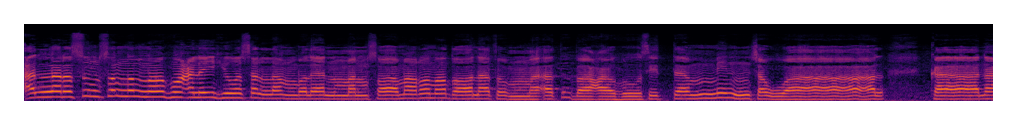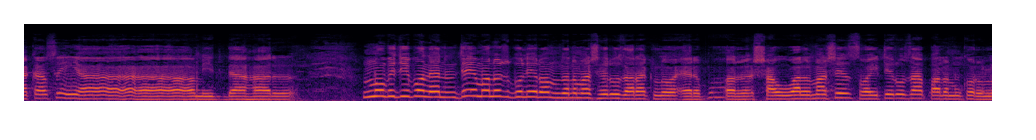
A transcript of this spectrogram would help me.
আল্লাহ রসুল সাল্লাল্লাহু আলাইহি ওয়াসাল্লাম বলেন, মান সামা রমাদানা থুম্মা আতবাআহু সিত্তাম মিন শাওয়াল, কানা কাসিয়ামিদ দাহর। নবীজি বলেন, যে মানুষগুলি রমজান মাসে রোজা রাখল, এরপর শাওয়াল মাসে ছয়টি রোজা পালন করল।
